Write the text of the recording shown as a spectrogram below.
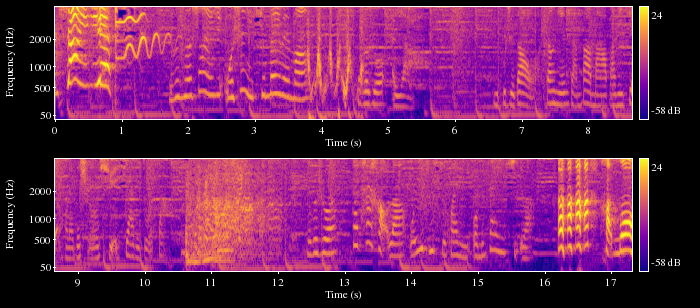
你上一句。图图说上一句我是你亲妹妹吗？他哥说哎呀，你不知道啊，当年咱爸妈把你捡回来的时候，雪下的多大。图图说那太好了，我一直喜欢你，我们在一起吧。哈哈哈哈狠不？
